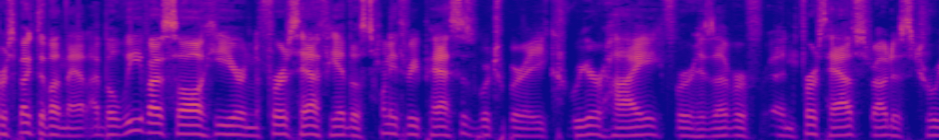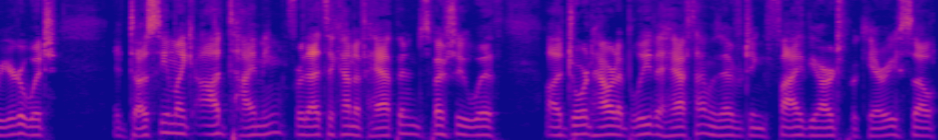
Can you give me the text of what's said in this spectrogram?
perspective on that, I believe I saw here in the first half he had those 23 passes, which were a career high for his ever in first halves throughout his career. Which it does seem like odd timing for that to kind of happen, especially with uh, Jordan Howard. I believe at halftime was averaging five yards per carry. So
